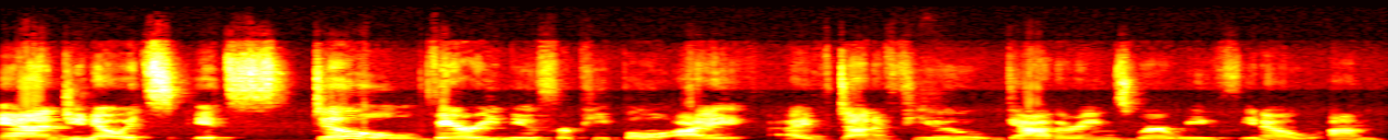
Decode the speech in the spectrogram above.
And you know, it's it's still very new for people. I I've done a few gatherings where we've, you know, um,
